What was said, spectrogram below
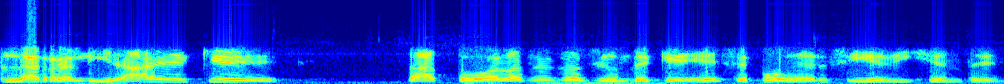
la, realidad es que da toda la sensación de que ese poder sigue vigente.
